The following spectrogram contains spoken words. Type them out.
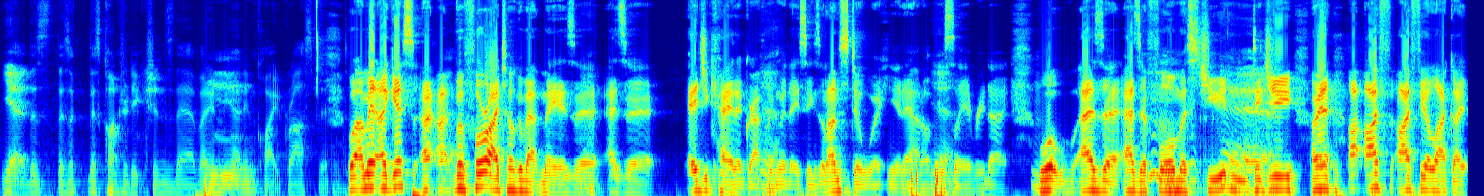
yeah there's there's a, there's contradictions there but I didn't, yeah, I didn't quite grasp it Well, I mean, I guess I, I, Yeah. before I talk about me as a as a educator grappling Yeah. with these things, and I'm still working it out, obviously, every day. Hmm. What as a as a mm. former student, Yeah. did you? I mean, I I feel like I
